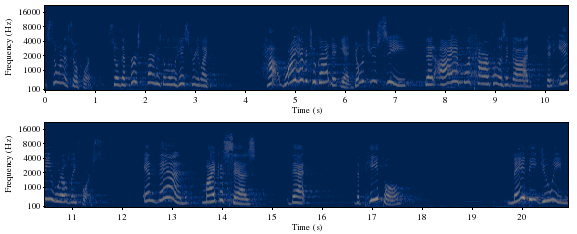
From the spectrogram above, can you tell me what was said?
so on and so forth. So the first part is a little history like, how, why haven't you gotten it yet? Don't you see that I am more powerful as a God than any worldly force? And then Micah says that the people may be doing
